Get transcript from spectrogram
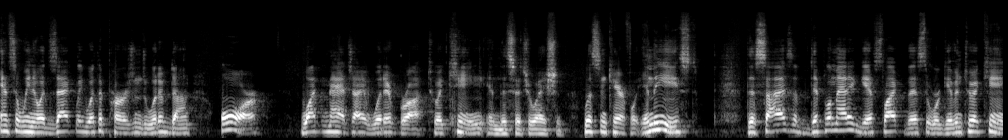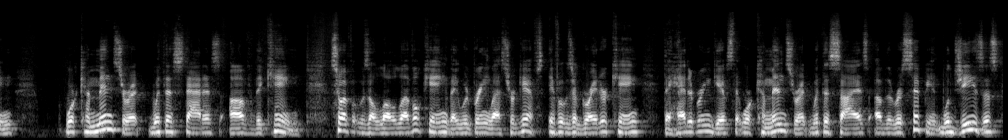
And so we know exactly what the Persians would have done or what Magi would have brought to a king in this situation. Listen carefully. In the East, the size of diplomatic gifts like this that were given to a king were commensurate with the status of the king. So if it was a low level king, they would bring lesser gifts. If it was a greater king, they had to bring gifts that were commensurate with the size of the recipient. Well, Jesus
